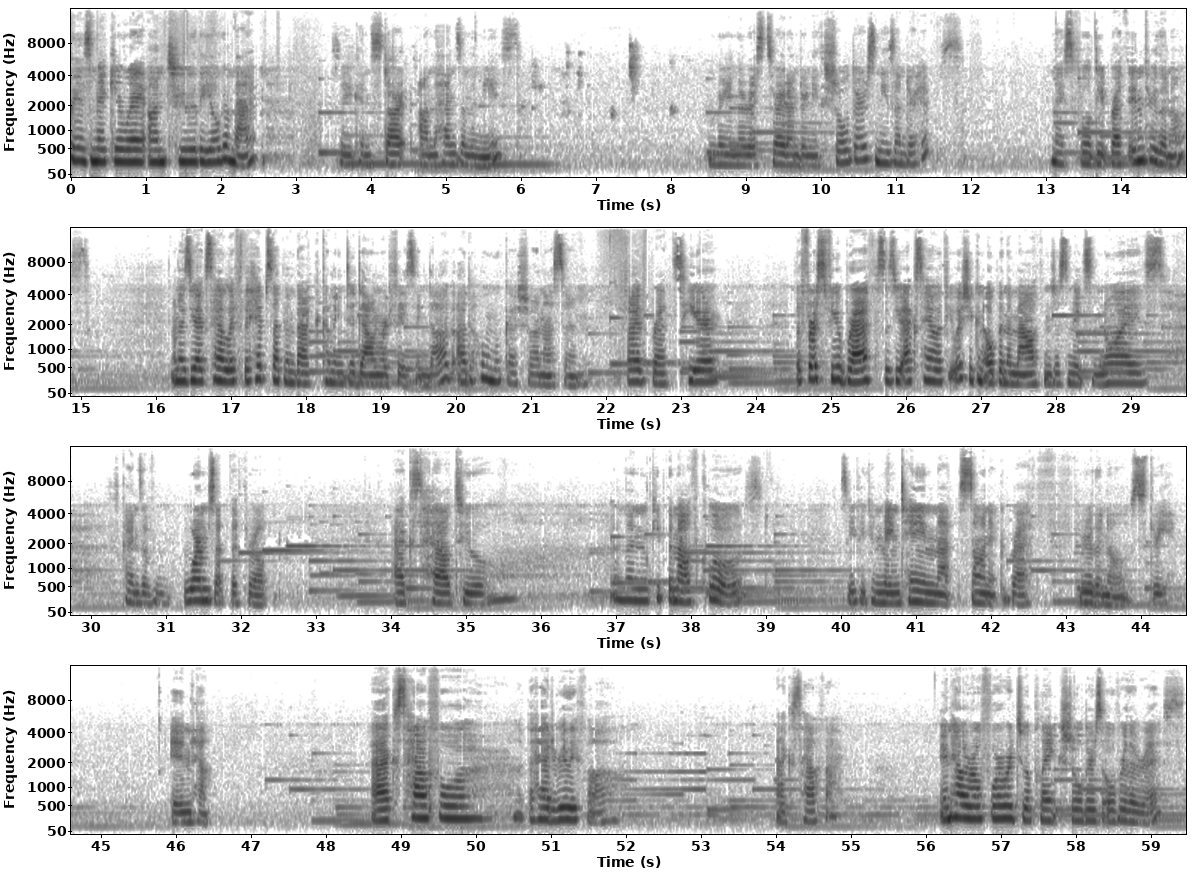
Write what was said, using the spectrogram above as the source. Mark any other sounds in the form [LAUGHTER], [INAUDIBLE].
please make your way onto the yoga mat. So you can start on the hands and the knees. Bringing the wrists right underneath shoulders, knees under hips. Nice full deep breath in through the nose. And as you exhale, lift the hips up and back, coming to downward facing dog, Adho Mukha Svanasana. Five breaths here. The first few breaths, as you exhale, if you wish, you can open the mouth and just make some noise. Kinds of warms up the throat. Exhale to, and then keep the mouth closed. See if you can maintain that sonic breath through the nose. Three. Inhale. Exhale four. Let the head really fall. Exhale five. Inhale, roll forward to a plank, shoulders over the wrists.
